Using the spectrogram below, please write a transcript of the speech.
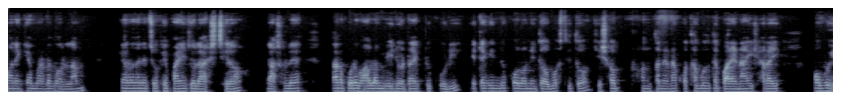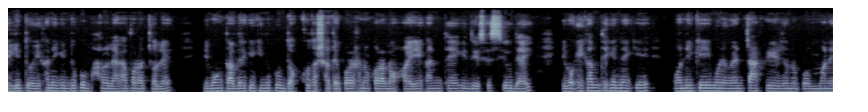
মানে ক্যামেরাটা ধরলাম। কেন জানি চোখে পানি চলে আসছিল। আসলে তারপরে ভাবলাম ভিডিওটা একটু করি। এটা কিন্তু কলোনিতে অবস্থিত। যেসব সন্তানেরা কথা বলতে পারে না, ইশারায় অবহেলিত। এখানে কিন্তু খুব ভালো লেখাপড়া চলে। এবং তাদেরকে কিন্তু খুব দক্ষতার সাথে পড়াশোনা করানো হয়। এখান থেকে কিন্তু এসএসসিও দেয় এবং এখান থেকে নাকি অনেকেই মনে করেন চাকরির জন্য মানে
